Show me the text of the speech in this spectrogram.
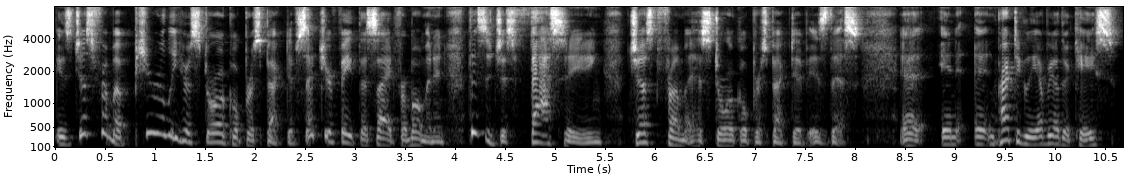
is just from a purely historical perspective. Set your faith aside for a moment, and this is just fascinating. Just from a historical perspective, is this uh, in in practically every other case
